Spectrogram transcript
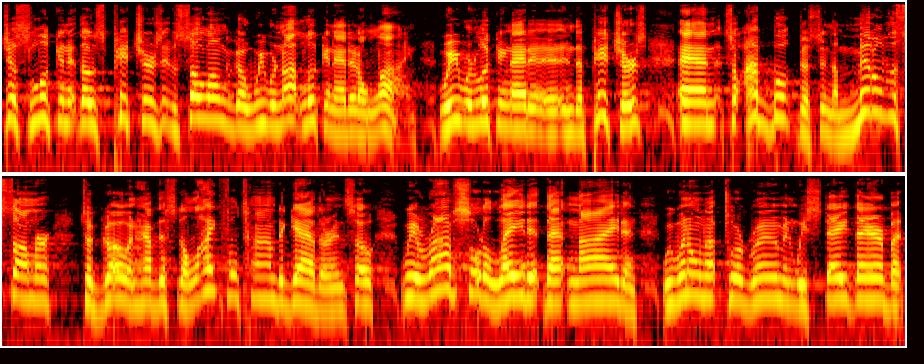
just looking at those pictures. It was so long ago, we were not looking at it online. We were looking at it in the pictures. And so I booked us in the middle of the summer to go and have this delightful time together. And so we arrived sort of late at that night and we went on up to a room and we stayed there, but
